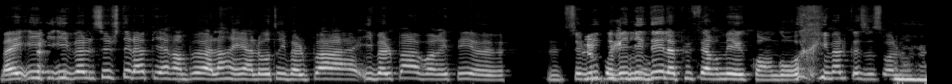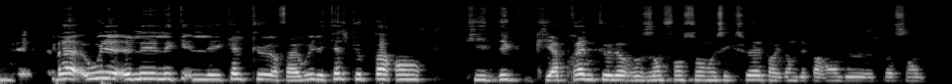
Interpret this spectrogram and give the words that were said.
Bah, ils, ils, veulent se jeter la pierre un peu à l'un et à l'autre. Ils veulent pas, ils veulent pas avoir été euh, celui qui avait l'idée la plus fermée, quoi. En gros, ils veulent que ce soit l'autre. bah oui, les, les, les quelques, enfin oui, les quelques parents qui, qui apprennent que leurs enfants sont homosexuels, par exemple des parents de 60,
